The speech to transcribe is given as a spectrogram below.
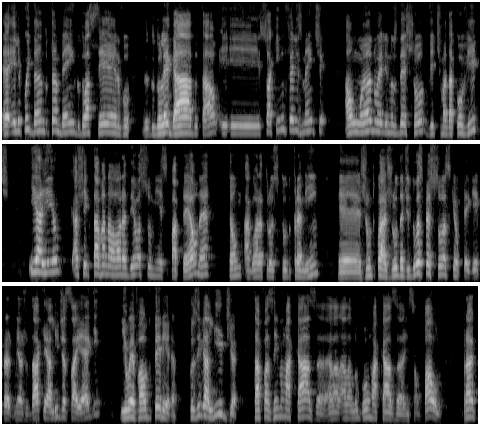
é, ele cuidando também do, do acervo, do, do, legado tal. E, e só que infelizmente há um ano ele nos deixou vítima da Covid. E aí eu achei que estava na hora de eu assumir esse papel, né? Então agora trouxe tudo para mim é, junto com a ajuda de duas pessoas que eu peguei para me ajudar, que é a Lídia Saeg e o Evaldo Pereira. Inclusive, a Lídia está fazendo uma casa, ela, ela, alugou uma casa em São Paulo para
